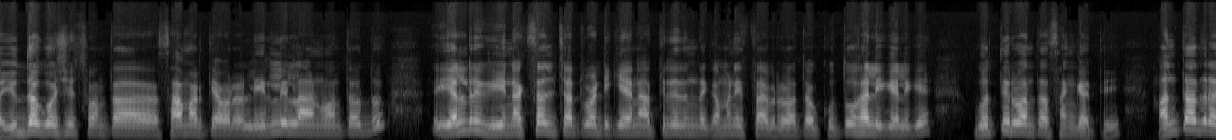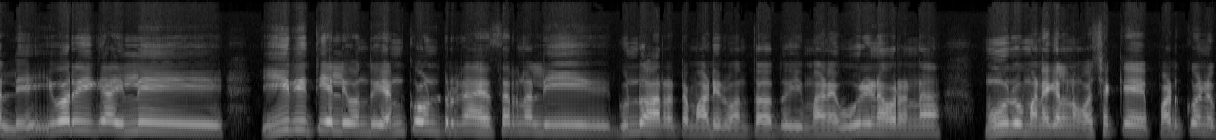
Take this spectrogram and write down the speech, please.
ಯುದ್ಧ ಘೋಷಿಸುವಂಥ ಸಾಮರ್ಥ್ಯ ಅವರಲ್ಲಿ ಇರಲಿಲ್ಲ ಅನ್ನುವಂಥದ್ದು ಎಲ್ರಿಗೂ ಈ ನಕ್ಸಲ್ ಚಟುವಟಿಕೆಯನ್ನು ಹತ್ತಿರದಿಂದ ಗಮನಿಸ್ತಾ ಇರೋ ಅಥವಾ ಕುತೂಹಲಿಗಳಿಗೆ ಗೊತ್ತಿರುವಂಥ ಸಂಗತಿ. ಅಂಥದ್ರಲ್ಲಿ ಇವರು ಈಗ ಇಲ್ಲಿ ಈ ರೀತಿಯಲ್ಲಿ ಒಂದು ಎನ್ಕೌಂಟ್ರಿನ ಹೆಸರಿನಲ್ಲಿ ಈ ಗುಂಡು ಹಾರಾಟ ಮಾಡಿರುವಂಥದ್ದು ಈ ಮನೆ ಊರಿನವರನ್ನು ಮೂರು ಮನೆಗಳನ್ನ ವಶಕ್ಕೆ ಪಡ್ಕೊಂಡು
